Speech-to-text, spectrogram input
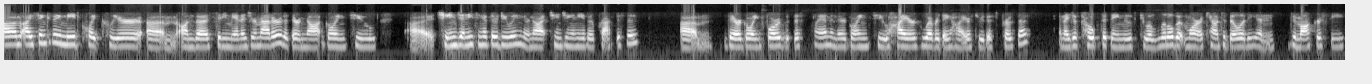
Um, I think they made quite clear um, on the city manager matter that they're not going to uh, change anything that they're doing. They're not changing any of their practices. Um, they're going forward with this plan and they're going to hire whoever they hire through this process. And I just hope that they move to a little bit more accountability and democracy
